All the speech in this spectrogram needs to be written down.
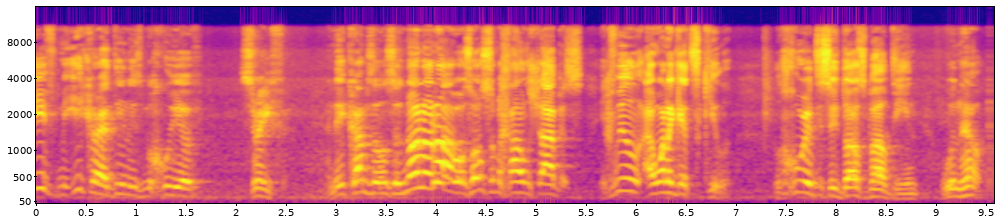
if meikar adin is mechuyev sreifa. And he comes and says, "No, no, no. I was also mechal Shabbos. Ich will. I want to get skila." Lichure to say does baldin wouldn't help.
